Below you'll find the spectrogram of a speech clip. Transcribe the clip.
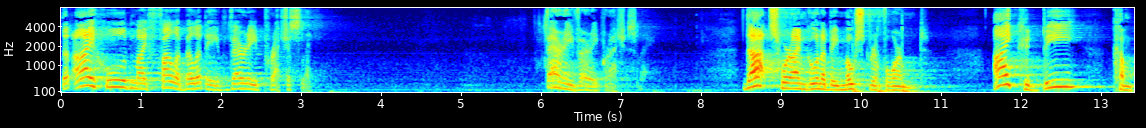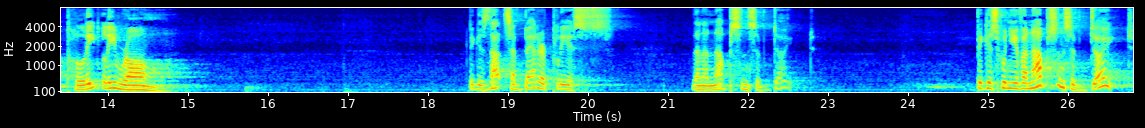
that I hold my fallibility very preciously? Very, very preciously. That's where I'm going to be most reformed. I could be completely wrong. Because that's a better place than an absence of doubt. Because when you have an absence of doubt,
